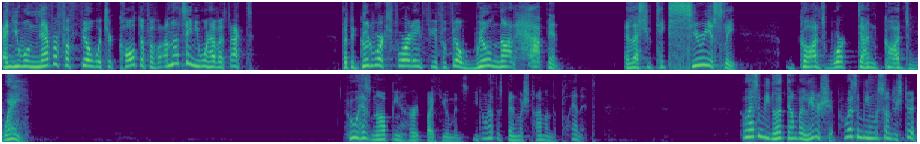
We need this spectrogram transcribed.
And you will never fulfill what you're called to fulfill. I'm not saying you won't have effect, but the good works for it ain't for you to fulfill will not happen unless you take seriously God's work done God's way. Who has not been hurt by humans? You don't have to spend much time on the planet. Who hasn't been let down by leadership? Who hasn't been misunderstood?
